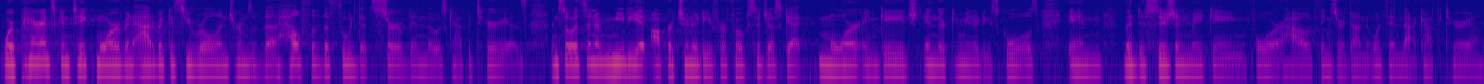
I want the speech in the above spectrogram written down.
where parents can take more of an advocacy role in terms of the health of the food that's served in those cafeterias. And so it's an immediate opportunity for folks to just get more engaged in their community schools in the decision making for how things are done within that cafeteria.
